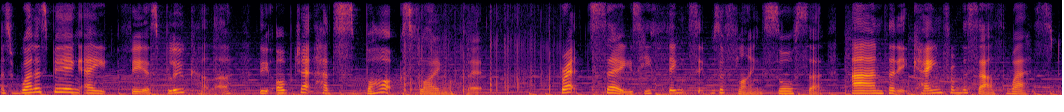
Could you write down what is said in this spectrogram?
As well as being a fierce blue colour, the object had sparks flying off it. Brett says he thinks it was a flying saucer and that it came from the southwest.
